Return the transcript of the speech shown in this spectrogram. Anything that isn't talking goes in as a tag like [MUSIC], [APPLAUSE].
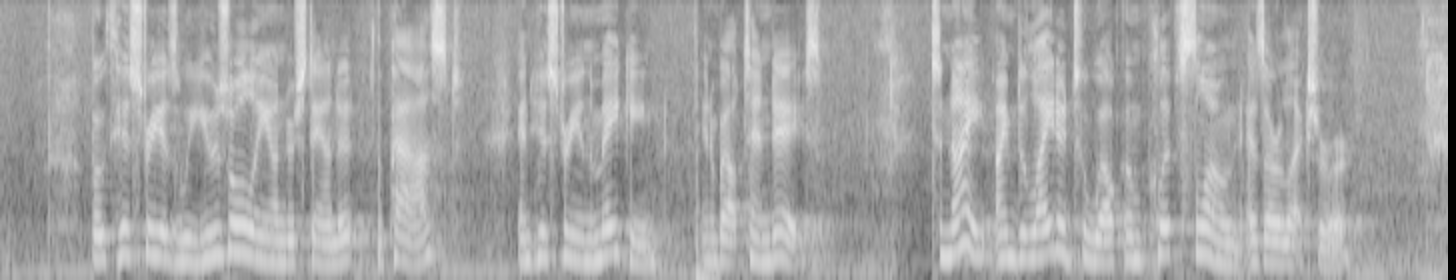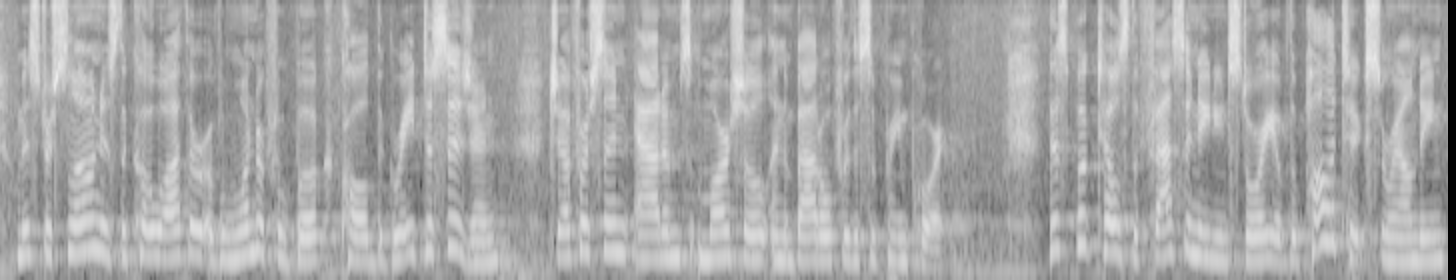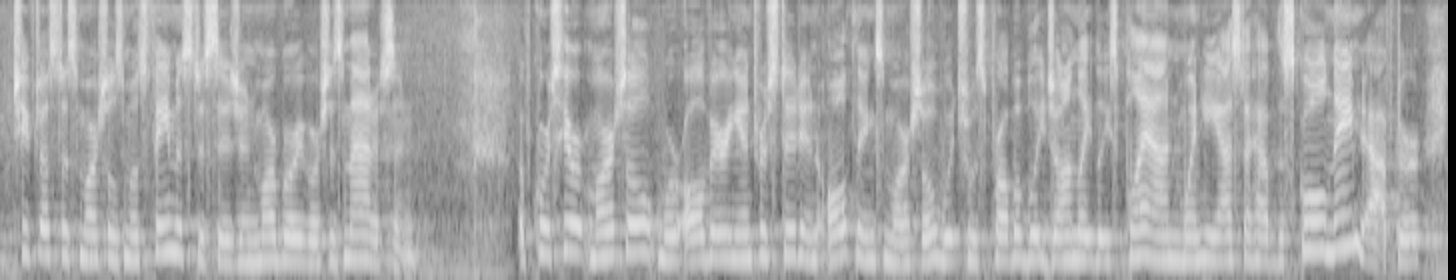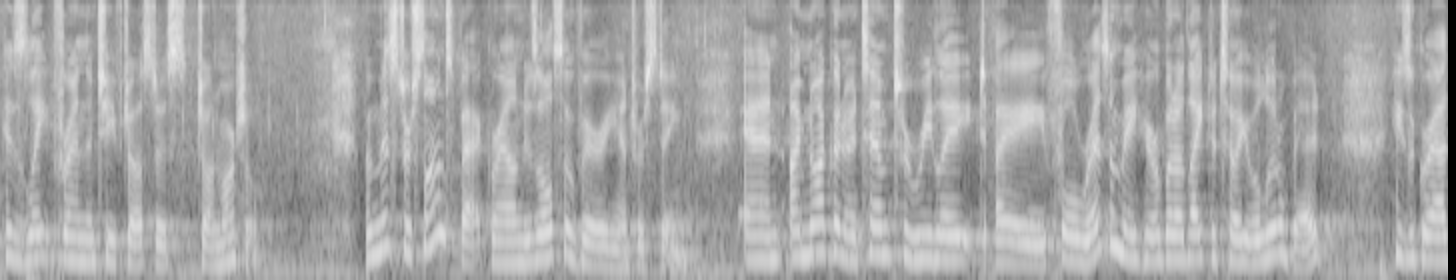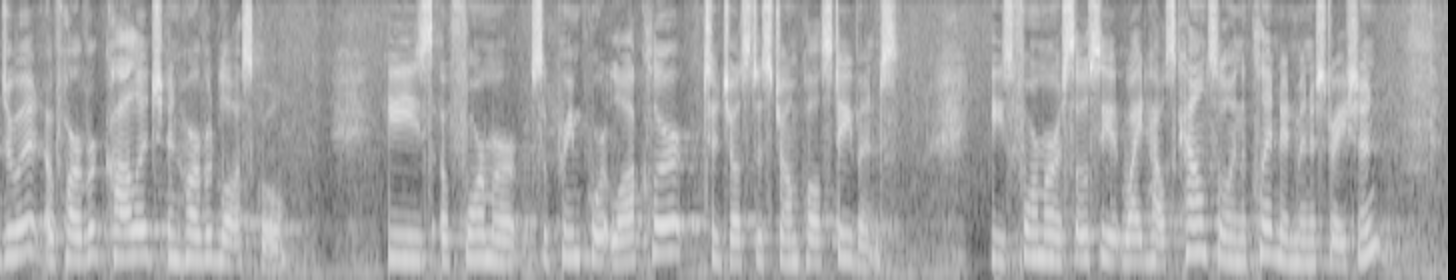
both history as we usually understand it, the past, and history in the making in about 10 days. Tonight, I'm delighted to welcome Cliff Sloan as our lecturer. Mr. Sloan is the co-author of a wonderful book called The Great Decision, Jefferson, Adams, Marshall, and the Battle for the Supreme Court. This book tells the fascinating story of the politics surrounding Chief Justice Marshall's most famous decision, Marbury versus Madison. Of course, here at Marshall, we're all very interested in all things Marshall, which was probably John Laidley's plan when he asked to have the school named after his late friend, the Chief Justice, John Marshall. But Mr. Sloan's background is also very interesting. And I'm not going to attempt to relate a full resume here, but I'd like to tell you a little bit. He's a graduate of Harvard College and Harvard Law School. He's a former Supreme Court law clerk to Justice John Paul Stevens. He's former associate White House counsel in the Clinton administration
